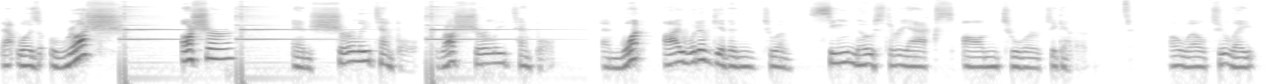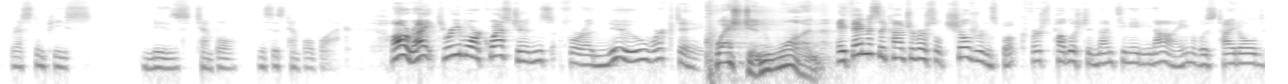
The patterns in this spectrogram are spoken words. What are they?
That was Rush, Usher, and Shirley Temple. Rush, Shirley Temple. And what I would have given to have seen those three acts on tour together. Oh well, too late. Rest in peace, Ms. Temple, Mrs. Temple Black. All right, three more questions for a new workday. Question one. A famously controversial children's book, first published in 1989, was titled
